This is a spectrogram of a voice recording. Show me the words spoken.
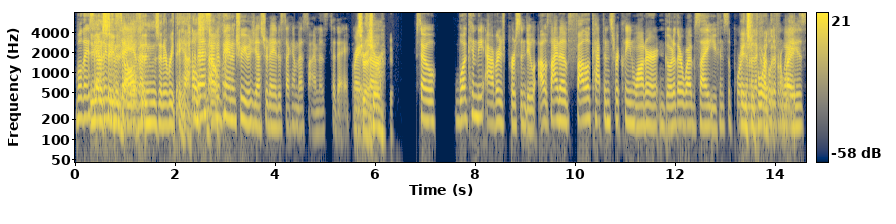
Well, they you say got to they save the say that dolphins and everything else. The best time So- to plant a tree was yesterday. The second best time is today. Right. That's right. So, Sure. So, what can the average person do outside of follow Captains for Clean Water and go to their website? You can support And them in a couple them, different ways.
